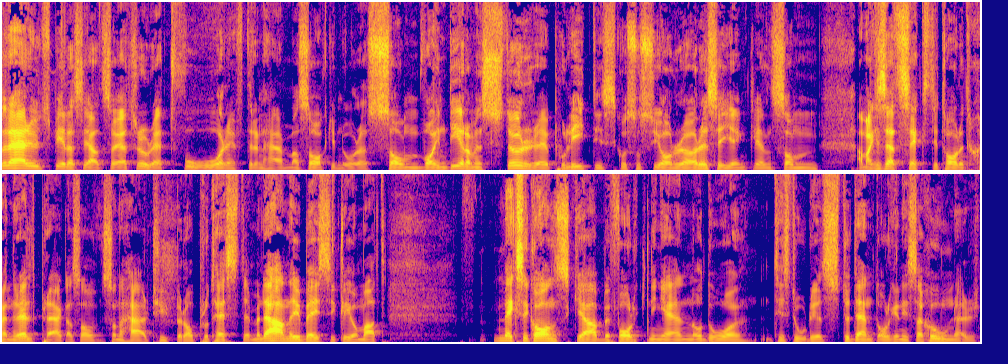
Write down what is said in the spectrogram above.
Så det här utspelar sig alltså, jag tror det är två år efter den här massakern då, då, som var en del av en större politisk och social rörelse egentligen som, ja, man kan säga att 60-talet generellt präglas av sådana här typer av protester. Men det handlar ju basically om att mexikanska befolkningen och då till stor del studentorganisationer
